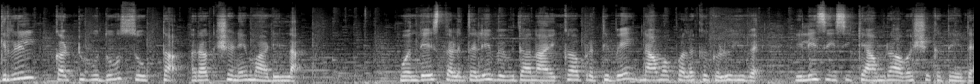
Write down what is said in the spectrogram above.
ಗ್ರಿಲ್ ಕಟ್ಟುವುದು ಸೂಕ್ತ, ರಕ್ಷಣೆ ಮಾಡಿಲ್ಲ. ಒಂದೇ ಸ್ಥಳದಲ್ಲಿ ವಿವಿಧ ನಾಯಕ ಪ್ರತಿಭೆ, ನಾಮಫಲಕಗಳು ಇವೆ. ಇಲ್ಲಿ ಸಿಸಿ ಕ್ಯಾಮೆರಾ ಅವಶ್ಯಕತೆ ಇದೆ.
